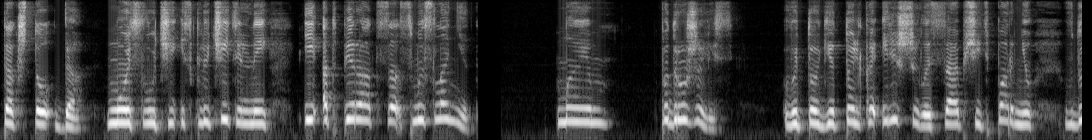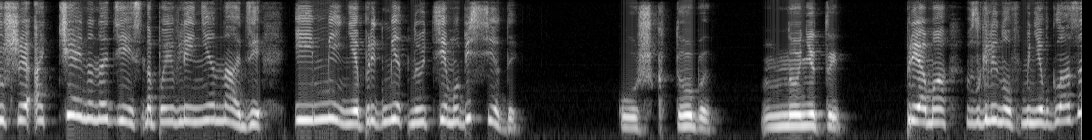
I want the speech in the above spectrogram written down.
Так что, да, мой случай исключительный, и отпираться смысла нет. Мы подружились. В итоге только и решилась сообщить парню, в душе отчаянно надеясь на появление Нади и менее предметную тему беседы. «Уж кто бы, но не ты!» Прямо взглянув мне в глаза,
